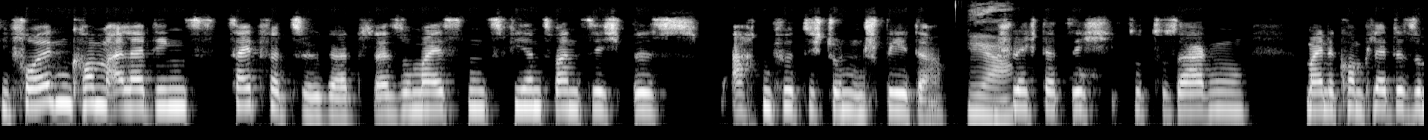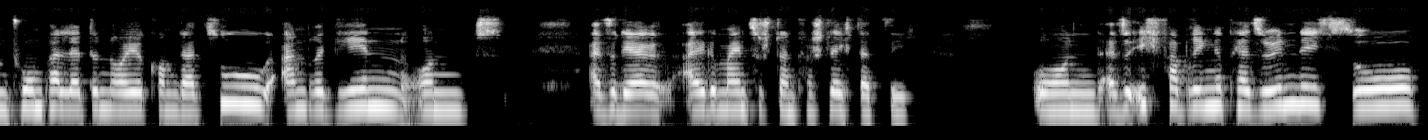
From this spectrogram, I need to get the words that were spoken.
Die Folgen kommen allerdings zeitverzögert, also meistens 24 bis 48 Stunden später. Ja. Verschlechtert sich sozusagen meine komplette Symptompalette, neue kommen dazu, andere gehen und also der Allgemeinzustand verschlechtert sich. Und also ich verbringe persönlich so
